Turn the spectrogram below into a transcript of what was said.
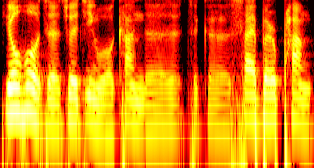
又或者最近我看的这个 Cyberpunk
